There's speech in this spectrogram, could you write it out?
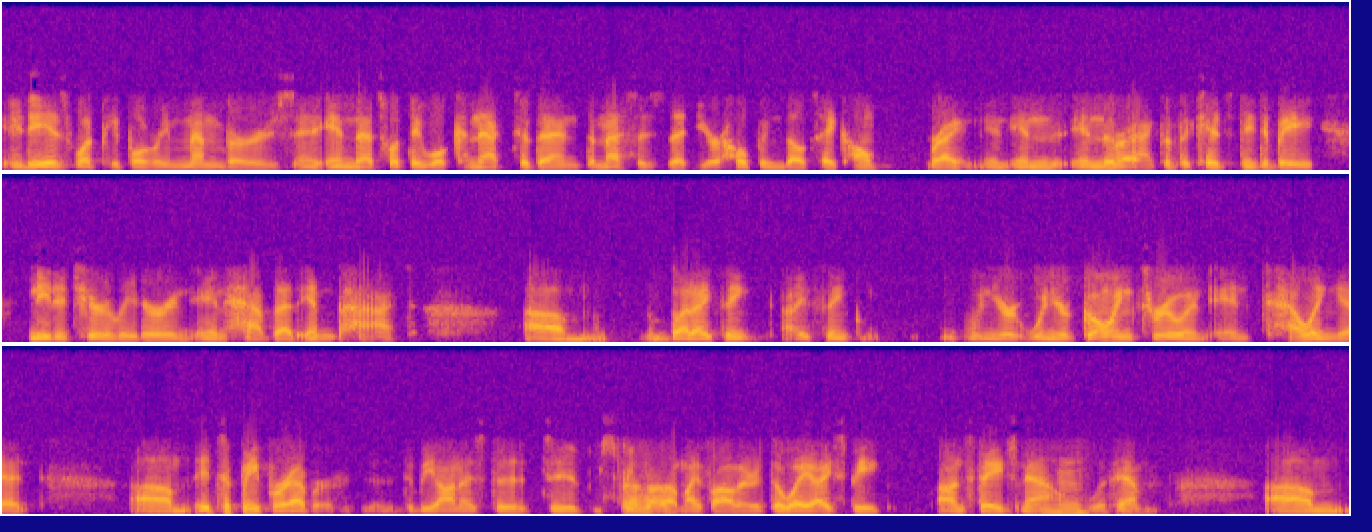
it is what people remembers, and, and that's what they will connect to then the message that you're hoping they'll take home, right? In, in, in the right. fact that the kids need to be, need a cheerleader and, and have that impact. Um, but I think, I think when you're, when you're going through and, and telling it, um, it took me forever, to be honest, to, to speak uh-huh. about my father the way I speak on stage now mm-hmm. with him. Um,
